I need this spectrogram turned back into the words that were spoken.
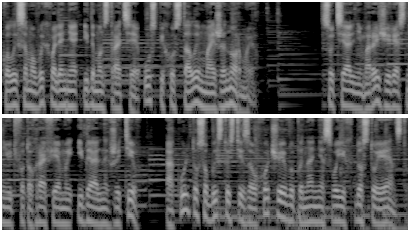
коли самовихваляння і демонстрація успіху стали майже нормою. Соціальні мережі рясніють фотографіями ідеальних життів, а культ особистості заохочує випинання своїх достоєнств.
